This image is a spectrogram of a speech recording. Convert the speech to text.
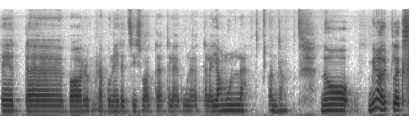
et äh, paar näpunäidet siis vaatajatele ja kuulajatele ja mulle anda? Mhm. no mina ütleks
